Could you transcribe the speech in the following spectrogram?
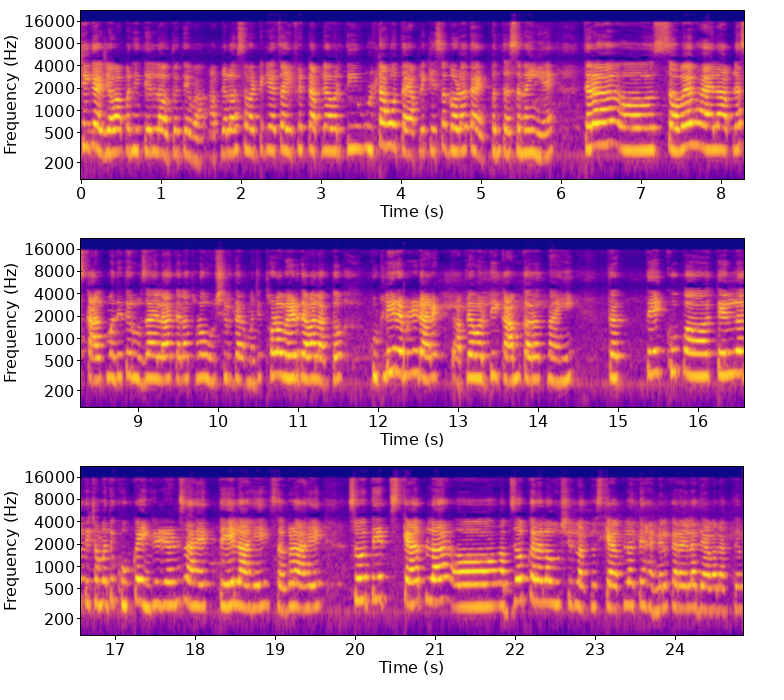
ठीक आहे जेव्हा आपण हे तेल लावतो तेव्हा. आपल्याला असं वाटतं की याचा इफेक्ट आपल्यावरती उलटा होत आहे आपले केस गळत आहेत पण तसं नाही आहे त्याला सवय व्हायला आपल्या स्काल्पमध्ये ते रुजायला त्याला थोडा उशीर द्या म्हणजे थोडा वेळ द्यावा लागतो. कुठलीही रेमेडी डायरेक्ट आपल्यावरती काम करत नाही. तर ते खूप तेल त्याच्यामध्ये खूप काही इन्ग्रेडियंट्स आहेत. तेल आहे सगळं आहे. सो ते स्कॅल्पला ऑब्झर्व करायला उशीर लागतो. स्कॅल्पला ते हँडल करायला द्यावं लागतं.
